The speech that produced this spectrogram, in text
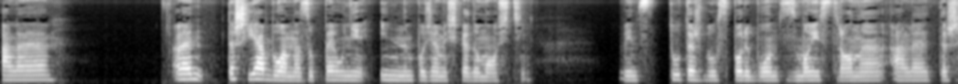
ale, ale też ja byłam na zupełnie innym poziomie świadomości. Więc tu też był spory błąd z mojej strony, ale też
